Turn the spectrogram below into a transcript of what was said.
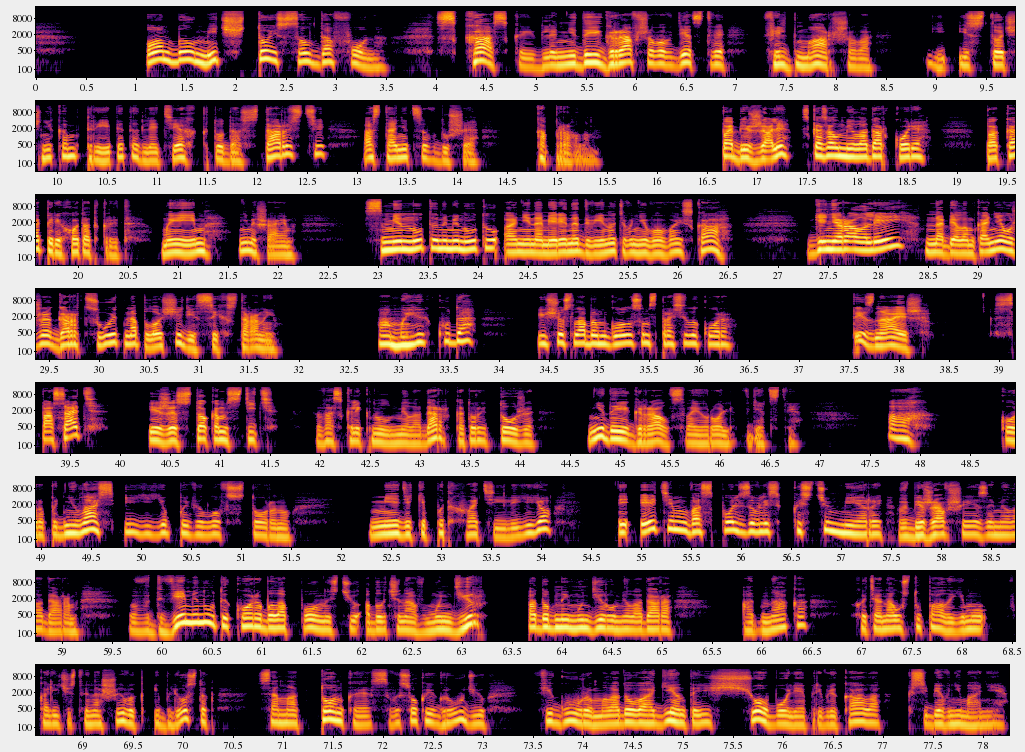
он был мечтой солдафона, сказкой для недоигравшего в детстве фельдмаршала и источником трепета для тех, кто до старости останется в душе капралом. «Побежали», — сказал Милодар Коря, — «пока переход открыт. Мы им не мешаем. С минуты на минуту они намерены двинуть в него войска. Генерал Лей на белом коне уже горцует на площади с их стороны». «А мы куда?» — еще слабым голосом спросила Кора. «Ты знаешь, спасать и жестоко мстить», — воскликнул Мелодар, который тоже не доиграл свою роль в детстве. «Ах!» Кора поднялась, и ее повело в сторону. Медики подхватили ее, и этим воспользовались костюмеры, вбежавшие за Мелодаром — в две минуты Кора была полностью облачена в мундир, подобный мундиру Мелодара, однако, хоть она уступала ему в количестве нашивок и блесток, сама тонкая, с высокой грудью, фигура молодого агента еще более привлекала к себе внимание.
